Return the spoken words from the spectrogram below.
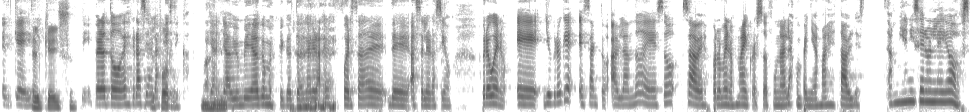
el case. El case. Sí, pero todo es gracias a la física. Ya, ya, vi un video que me explica toda la, fuerza de, de, aceleración. Pero bueno, eh, yo creo que, exacto, hablando de eso, sabes, por lo menos Microsoft, una de las compañías más estables, también hicieron layoffs.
